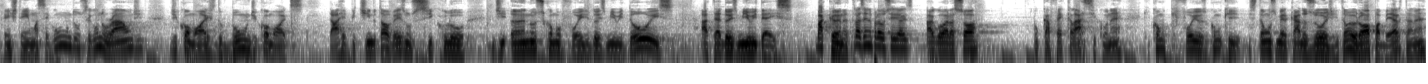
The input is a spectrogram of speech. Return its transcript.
que a gente tenha uma segundo, um segundo round de commodities, do boom de commodities tá? repetindo talvez um ciclo de anos como foi de 2002 até 2010. Bacana. Trazendo para vocês agora só o café clássico, né? Que como que foi, como que estão os mercados hoje? Então Europa aberta, né?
